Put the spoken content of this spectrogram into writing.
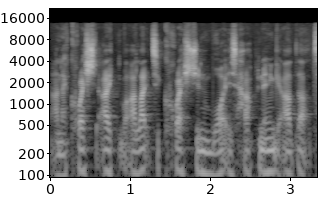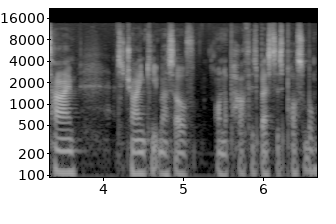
and I question. I, I like to question what is happening at that time to try and keep myself on a path as best as possible.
